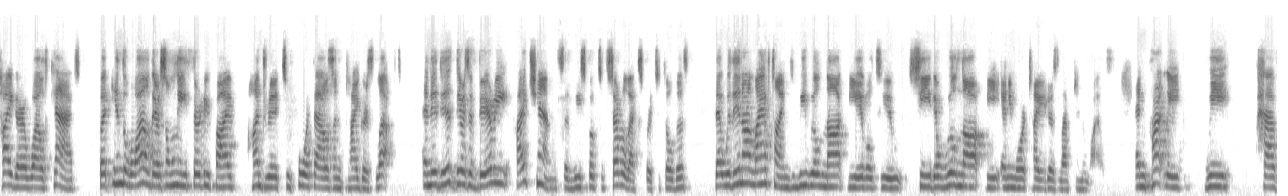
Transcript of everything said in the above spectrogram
tiger, a wild cat, but in the wild, there's only 3,500 to 4,000 tigers left. And it is, there's a very high chance, and we spoke to several experts who told us that within our lifetimes, we will not be able to see, there will not be any more tigers left in the wilds. And partly we have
